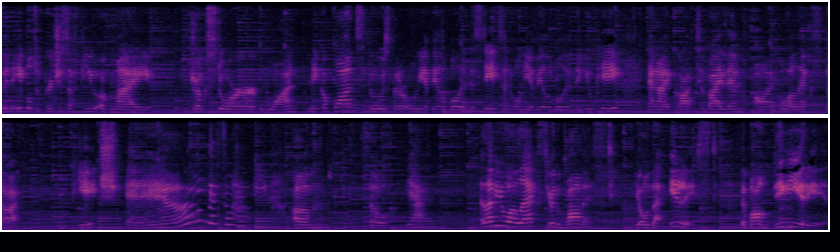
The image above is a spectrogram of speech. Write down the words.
been able to purchase a few of my drugstore wand makeup wands those that are only available in the states and only available in the UK and I got to buy them on olx.ph and I'm so happy. Um so yeah. I love you OLX you're the bombest. You're the illest. The bomb diggity is.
